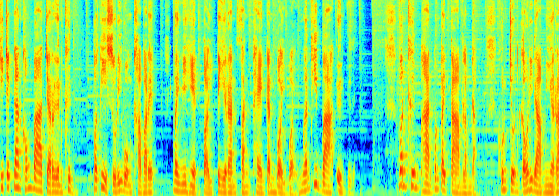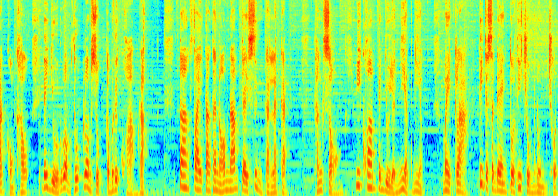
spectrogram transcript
กิจการของบาร์เจริญขึ้น เพราะที่สุริวงศ์คาบาเรตไม่มีเหตุต่อยตีรันฟันแทงกันบ่อยๆ เหมือนที่บาร์อื่นๆ วันคืนผ่านพ้นไปตามลำดับ ขุนโจรกาวนิดามีรักของเขาได้อยู่ร่วมทุกข์ร่วมสุขกันด้วยความรัก ต่างฝ่ายต่างถนอมน้ำใจซึ่งกันและกัน ทั้งสองมีความเป็นอยู่อย่างเงียบๆไม่กล้าที่จะแสดงตัวที่ชุมนุมชน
